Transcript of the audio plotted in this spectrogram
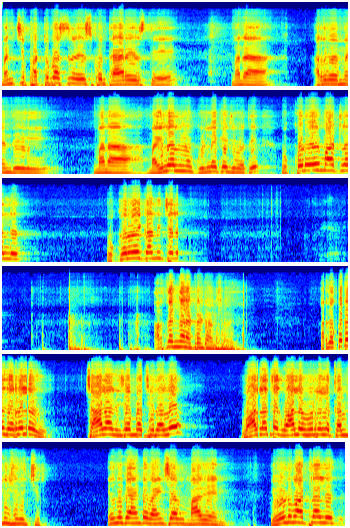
మంచి పట్టుబస్సులు వేసుకొని తయారు చేస్తే మన అరవై మంది మన మహిళలను గుడ్లెక్కించి పోతే ఒక్కడు మాట్లాడలేదు. ఒక్కరు ఖండించలేదు అర్థం కానటువంటి అంశం ఇది. అదొక్కటే జరగలేదు. చాలా నిజామాబాద్ జిల్లాలో వాళ్ళంతా వాళ్ళ ఊర్లలో కళ్ళు నిషేధించారు. ఎందుకంటే వైన్ షాపులు మావే అని. ఎవడు మాట్లాడలేదు.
